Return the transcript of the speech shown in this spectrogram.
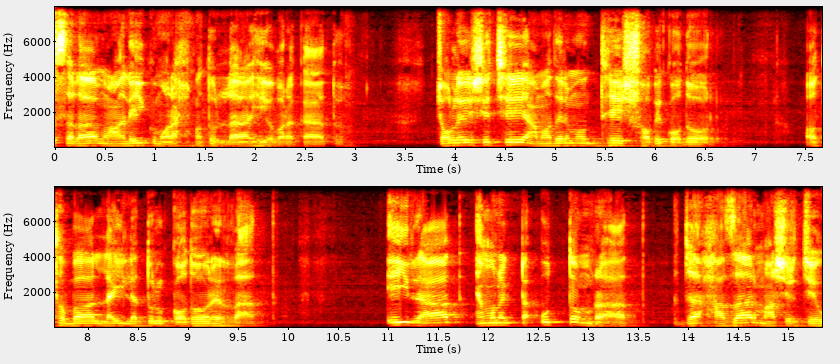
আসসালামু আলাইকুম রহমতুল্লাহি বারাকাত চলে এসেছে আমাদের মধ্যে সবে কদর, অথবা লাইলাতুল কদরের রাত। এই রাত এমন একটা উত্তম রাত, যা হাজার মাসের চেয়ে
